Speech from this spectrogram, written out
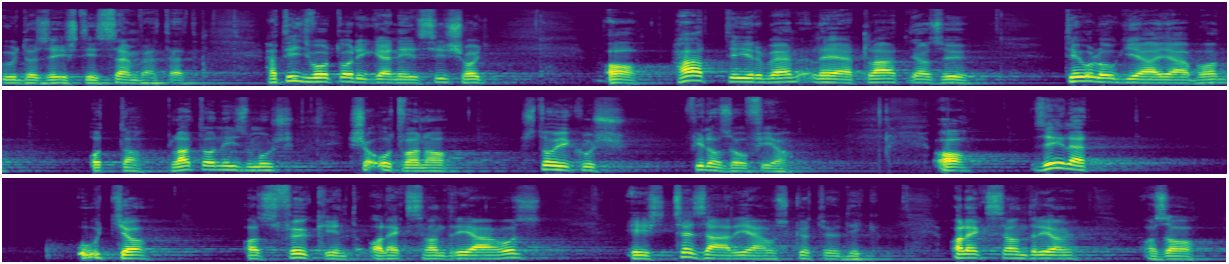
üldözést is szenvedett. Hát így volt Origenész is, hogy a háttérben lehet látni az ő teológiájában, ott a platonizmus, és ott van a sztoikus filozófia. Az élet útja az főként Alexandriához és Cezáriához kötődik. Alexandria az a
